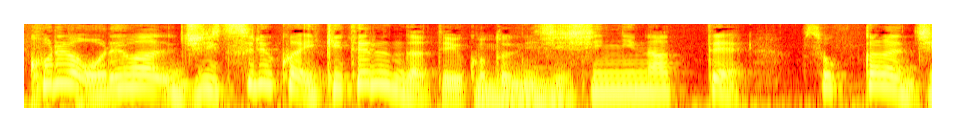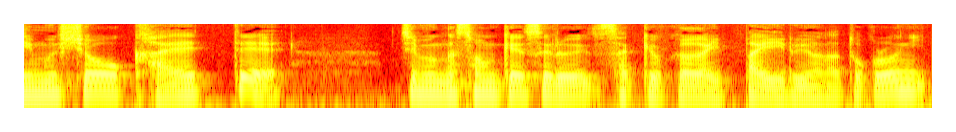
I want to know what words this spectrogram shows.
これは俺は実力はいけてるんだということに自信になって、そこから事務所を変えて、自分が尊敬する作曲家がいっぱいいるようなところに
